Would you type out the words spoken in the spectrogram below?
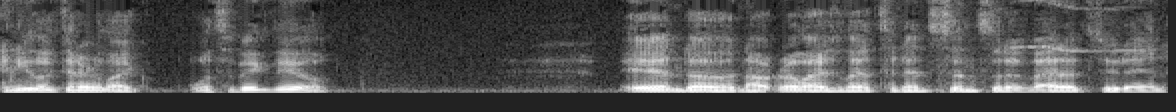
And he looked at her like, "What's the big deal?" And uh not realizing that's an insensitive attitude and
